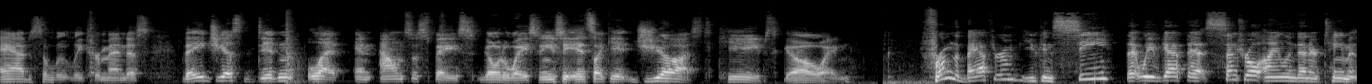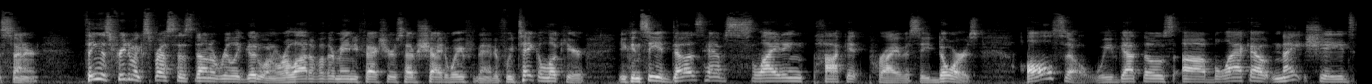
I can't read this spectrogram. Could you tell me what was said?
absolutely tremendous. They just didn't let an ounce of space go to waste. And you see, it's like it just keeps going. From the bathroom, you can see that we've got that Central Island Entertainment Center. Thing is, Freedom Express has done a really good one, where a lot of other manufacturers have shied away from that. If we take a look here, you can see it does have sliding pocket privacy doors. Also, we've got those uh, blackout night shades,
